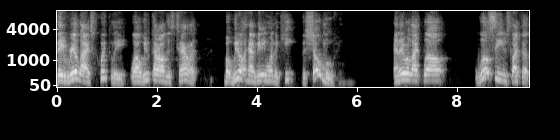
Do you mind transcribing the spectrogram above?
They realized quickly. Well, we've got all this talent, but we don't have anyone to keep the show moving. And they were like, "Well, Will seems like a,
